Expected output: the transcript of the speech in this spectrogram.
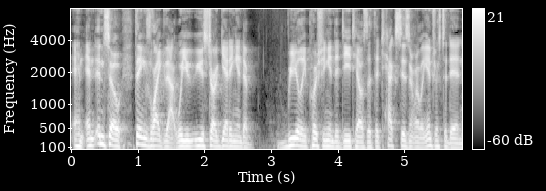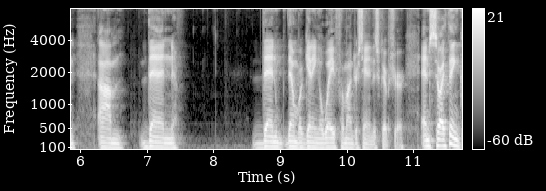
and and and so things like that, where you you start getting into really pushing into details that the text isn't really interested in, um, then then then we're getting away from understanding the scripture. And so I think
